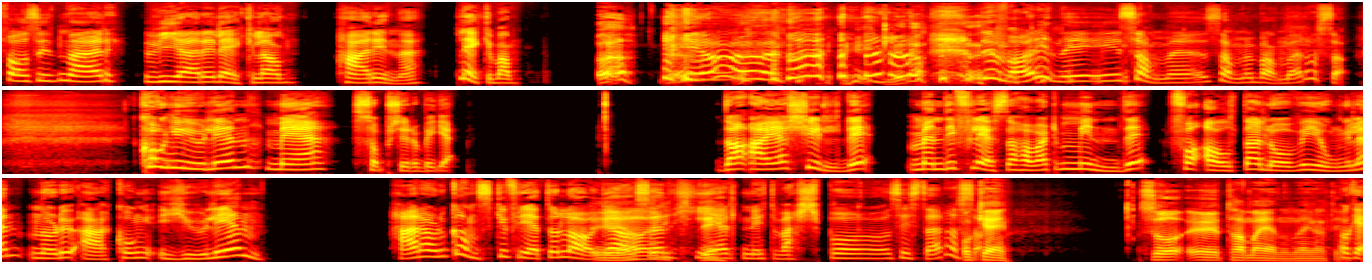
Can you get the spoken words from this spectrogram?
Fasiten er Vi er i lekeland her inne. Lekemann. Ah, Ja, hyggelig, da. det var inne i, i samme, samme band der, også. Kong Julien med Soppgirobygget. Da er jeg skyldig, men de fleste har vært myndig, for alt er lov i jungelen når du er kong Julien. Her har du ganske frihet til å lage Ja, altså, en riktig. helt nytt vers på siste her, altså. Ok, så uh, ta meg gjennom det en gang til. Ok.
